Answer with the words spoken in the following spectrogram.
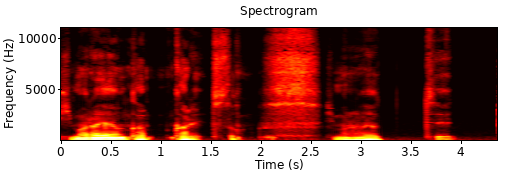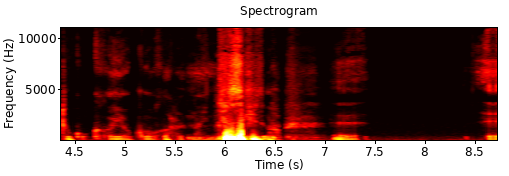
ヒマラヤンカカレーって言ったかな。ヒマラヤってどこかがよくわからないんですけど、えーえ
